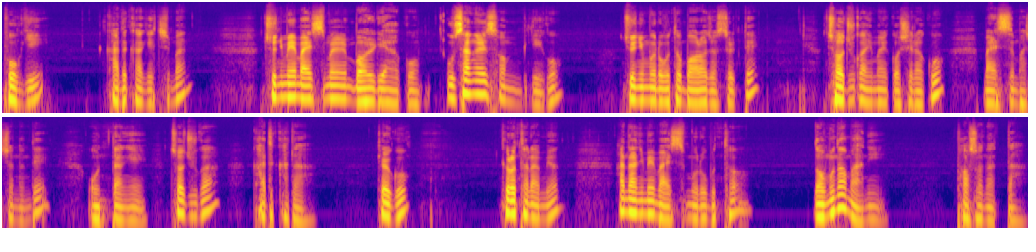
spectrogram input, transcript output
복이 가득하겠지만 주님의 말씀을 멀리하고 우상을 섬기고 주님으로부터 멀어졌을 때 저주가 임할 것이라고 말씀하셨는데 온 땅에 저주가 가득하다. 결국 그렇다면 하나님의 말씀으로부터 너무나 많이 벗어났다.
